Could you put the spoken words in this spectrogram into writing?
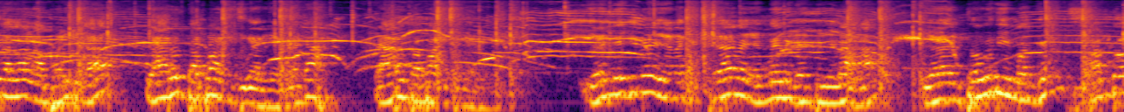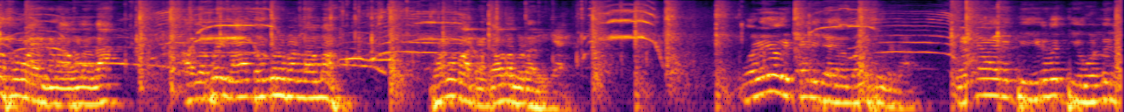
இதெல்லாம் நான் படிக்கல. யாரும் தப்பாக நினச்சிக்காதீங்க கரெக்டாக யாரும் தப்பாக நினச்சிக்காதீங்க. என்னைக்குமே எனக்கு தேவை என்னன்னு கேட்டீங்கன்னா என் தொகுதி மக்கள் சந்தோஷமா இருக்கணும் அவ்வளோதான் அதில் போய் நான் தொந்தரவு பண்ணலாமா? பண்ண மாட்டேன் கவலைப்படாதீங்க. ஒரே ஒரு கேள்வி கேட்குற மாதிரி சொல்லுங்க. ரெண்டாயிரத்தி இருபத்தி ஒன்றில்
